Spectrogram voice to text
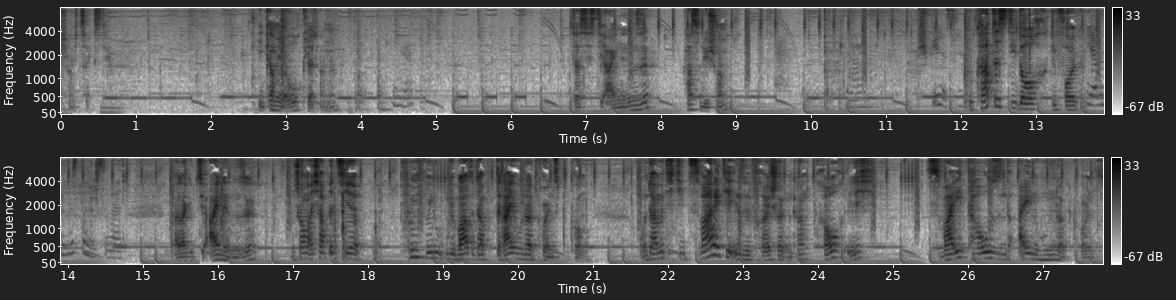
Schau, ich zeig's dir. Hier kann man ja hochklettern, ne? Das ist die eine Insel. Hast du die schon? Ich spiele das ja. Du cuttest die doch, die Folge. Ja, aber du bist doch nicht so weit. Ja, da gibt's die eine Insel. Und schau mal, ich habe jetzt hier 5 Minuten gewartet, habe 300 Coins bekommen. Und damit ich die zweite Insel freischalten kann, brauche ich 2100 Coins.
